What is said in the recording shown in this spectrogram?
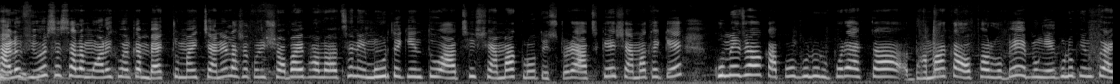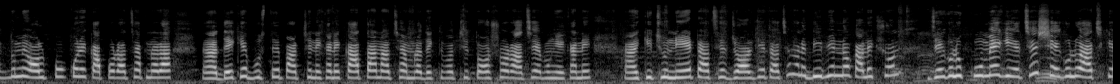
হ্যালো ভিউয়ার্স, আসসালামু আলাইকুম, welcome back to my channel. আশা করি সবাই ভালো আছেন। এই মুহূর্তে কিন্তু আছি শ্যামা ক্লথ স্টোরে। আজকে শ্যামা থেকে কমে যাওয়া কাপড়গুলোর উপরে একটা ধামাকা অফার হবে এবং এগুলো কিন্তু একদমই অল্প করে কাপড় আছে। আপনারা দেখে বুঝতে পারছেন। এখানে কাতান আছে, আমরা দেখতে পাচ্ছি তসর আছে এবং এখানে কিছু নেট আছে, জর্জেট আছে মানে বিভিন্ন কালেকশন যেগুলো কমে গিয়েছে, সেগুলো আজকে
